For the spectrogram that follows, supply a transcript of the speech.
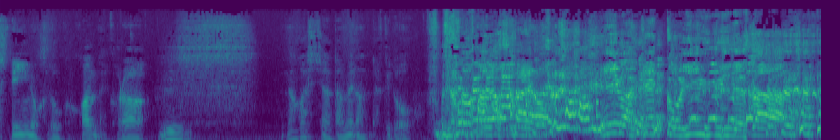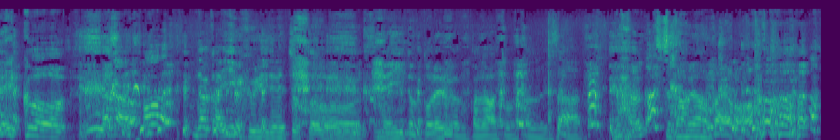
していいのかどうかわかんないから、うん。流しちゃダメなんだけど、今結構いい振りでさ、結構、なんか、あ、なんかいい振りでちょっと、ね、いいの取れるのかなと思ったのにさ、流しちゃダメなのかよ。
